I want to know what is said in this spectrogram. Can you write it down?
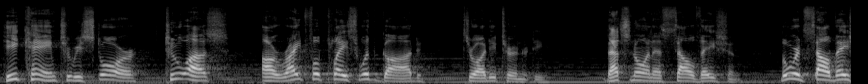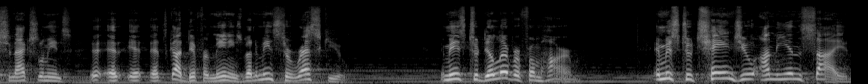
He came to restore to us our rightful place with God throughout eternity. That's known as salvation. The word salvation actually means, it, it, has got different meanings, but it means to rescue. It means to deliver from harm. It means to change you on the inside.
